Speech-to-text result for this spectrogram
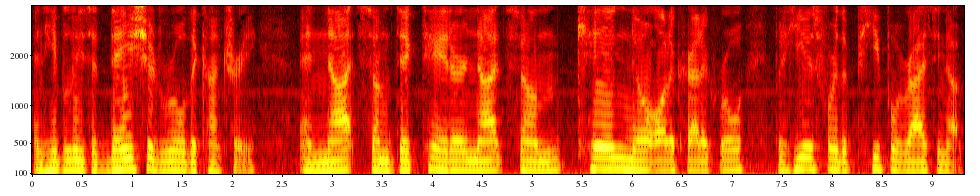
and he believes that they should rule the country. and not some dictator, not some king, no autocratic rule, but he is for the people rising up.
